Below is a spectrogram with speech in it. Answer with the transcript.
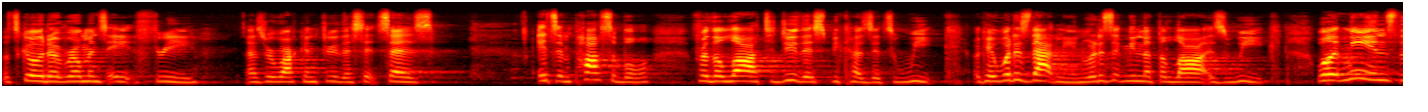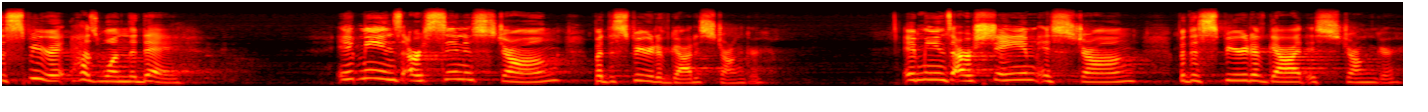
Let's go to Romans 8 3. As we're walking through this, it says, it's impossible for the law to do this because it's weak. Okay, what does that mean? What does it mean that the law is weak? Well, it means the Spirit has won the day. It means our sin is strong, but the Spirit of God is stronger. It means our shame is strong, but the Spirit of God is stronger.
